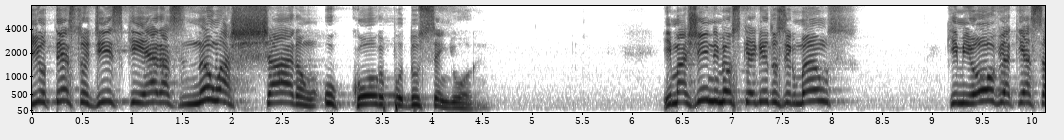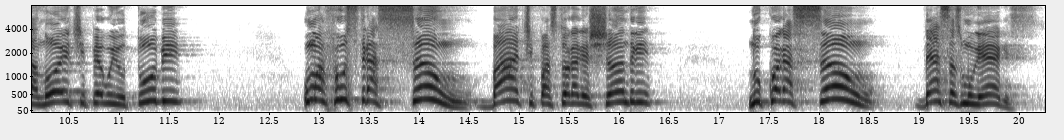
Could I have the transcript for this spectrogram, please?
E o texto diz que elas não acharam o corpo do Senhor. Imagine, meus queridos irmãos, que me ouve aqui essa noite pelo YouTube, uma frustração bate, pastor Alexandre, no coração dessas mulheres.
